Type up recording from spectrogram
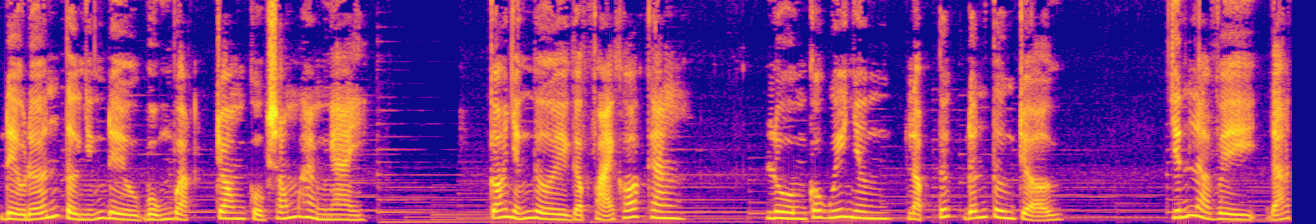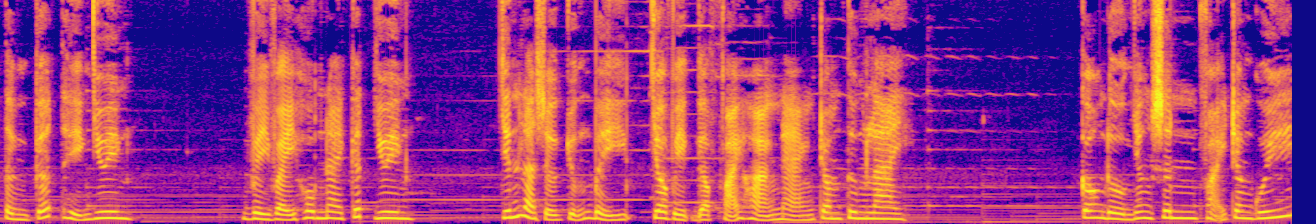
đều đến từ những điều vụn vặt trong cuộc sống hàng ngày có những người gặp phải khó khăn, luôn có quý nhân lập tức đến tương trợ. Chính là vì đã từng kết thiện duyên. Vì vậy hôm nay kết duyên, chính là sự chuẩn bị cho việc gặp phải hoạn nạn trong tương lai. Con đường nhân sinh phải trân quý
